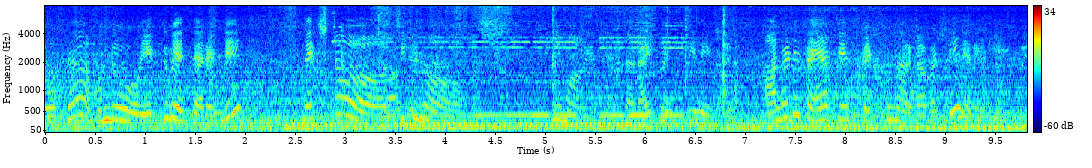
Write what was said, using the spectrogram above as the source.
దోశ. ముందు ఎగ్ వేశారండి. నెక్స్ట్ చికెన్ కీమా వేసేసారు అయిపోయింది తినేసి. ఆల్రెడీ తయారు చేసి పెట్టుకున్నారు కాబట్టి రెడీ అయిపోయింది.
